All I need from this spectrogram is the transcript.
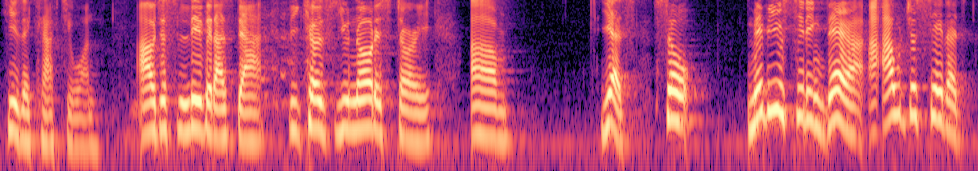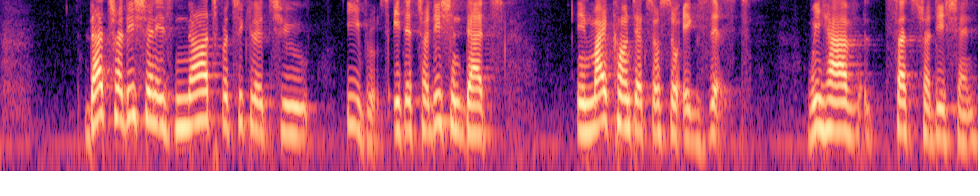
he's a crafty one. I'll just leave it as that because you know the story. Um, yes, so maybe you're sitting there. I, I would just say that that tradition is not particular to Hebrews. It is a tradition that, in my context, also exists. We have such tradition.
